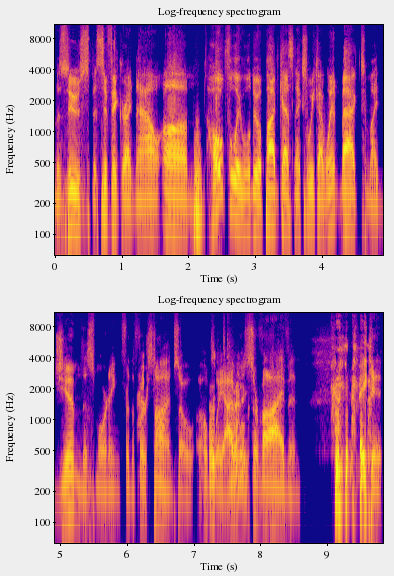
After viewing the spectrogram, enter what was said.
Mizzou specific right now. Um, hopefully, we'll do a podcast next week. I went back to my gym this morning for the first time, so hopefully, I will survive and make it.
